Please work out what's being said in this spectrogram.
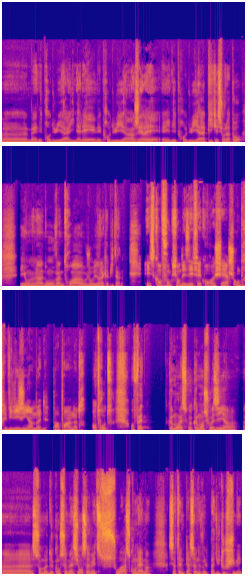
euh, ben, des produits à inhaler, des produits à ingérer et des produits à appliquer sur la peau. Et on en a donc 23 aujourd'hui dans la capitale. Est-ce qu'en fonction des effets qu'on recherche, on privilégie un mode par rapport à un autre? Entre autres. En fait, comment est-ce que comment choisir euh, son mode de consommation? Ça va être soit ce qu'on aime. Certaines personnes ne veulent pas du tout fumer.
